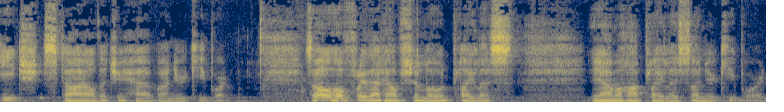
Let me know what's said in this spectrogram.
each style that you have on your keyboard. So hopefully that helps you load playlists, the Yamaha playlists on your keyboard.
